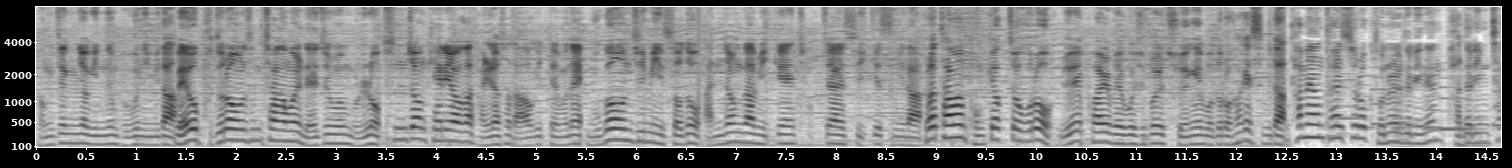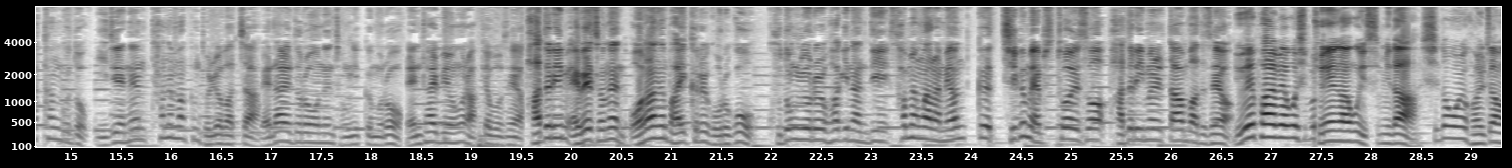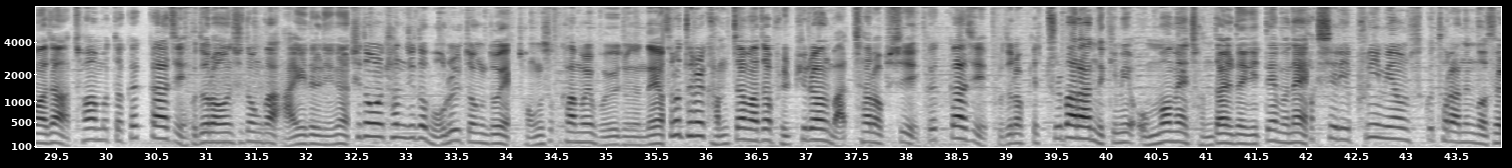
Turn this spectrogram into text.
경쟁력 있는 부분입니다. 매우 부드러운 승차감을 내주 면 물론 순정 캐리어가 달려서 나오기 때문에 무거운 짐이 있어도 안정감 있게 적재할 수 있겠습니다. 그렇다면 본격적으로 UFR 150을 주행해 보도록 하겠습니다. 타면 탈수록 돈을 들이는 바드림 착한 구독. 이제는 타는 만큼 돌려봤자 매달 들어오는 적립금으로 렌탈 비용을 아껴보세요. 바드림 앱에서는 원하는 바이크를 고르고 구독료를 확인한 뒤 서명만 하면 끝. 지금 앱스토어에서 바드림을 다운받으세요. UFR 150을 주행하고 있습니다. 시동을 걸자마자 처음부터 끝까지 부드러운 시동과 아이들링은 시동을 켠지도 모를 정도의 정숙함을 보여주는데요. 스로틀을 감자마자 불필요한 마찰 없이 끝까지 부드럽게 출발하는 느낌이 온몸에 전달되기 때문에 확실히 프리미엄 스쿠터라는 것을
